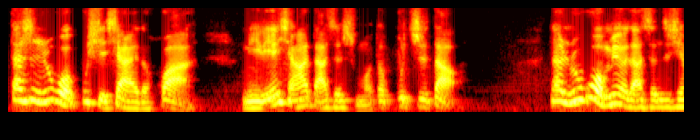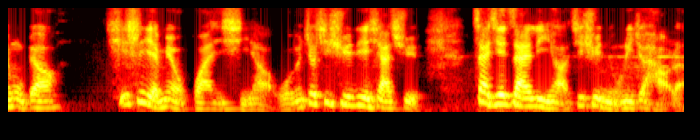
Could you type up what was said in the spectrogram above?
但是如果不写下来的话，你连想要达成什么都不知道。那如果没有达成这些目标，其实也没有关系哈，我们就继续列下去，再接再厉哈，继续努力就好了。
